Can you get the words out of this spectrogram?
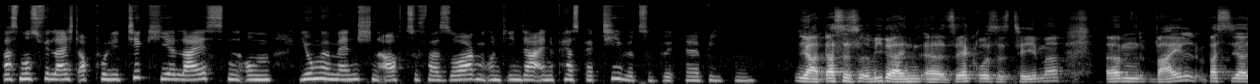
was muss vielleicht auch Politik hier leisten, um junge Menschen auch zu versorgen und ihnen da eine Perspektive zu äh, bieten? Ja, das ist wieder ein äh, sehr großes Thema, ähm, weil was ja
